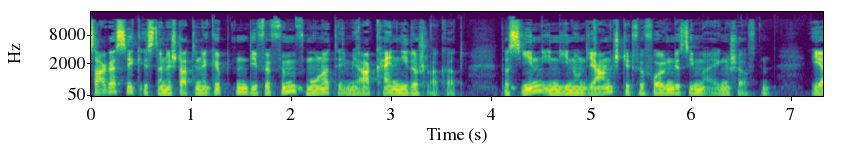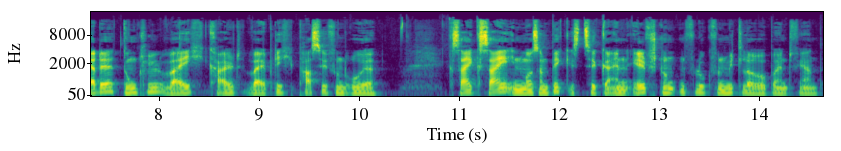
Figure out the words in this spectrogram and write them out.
Sagasig ist eine Stadt in Ägypten, die für fünf Monate im Jahr keinen Niederschlag hat. Das Yin in Yin und Yang steht für folgende sieben Eigenschaften. Erde, dunkel, weich, kalt, weiblich, passiv und Ruhe. Xai Xai in Mosambik ist circa einen 11-Stunden-Flug von Mitteleuropa entfernt.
